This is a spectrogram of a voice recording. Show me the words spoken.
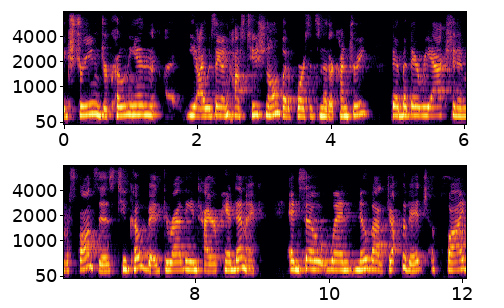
extreme draconian, uh, yeah, I would say unconstitutional, but of course, it's another country. But their reaction and responses to COVID throughout the entire pandemic. And so when Novak Djokovic applied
